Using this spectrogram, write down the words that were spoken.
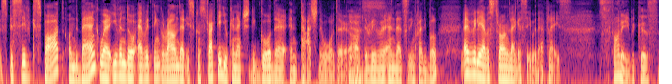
specific spot on the bank where, even though everything around that is constructed, you can actually go there and touch the water of the river, and that's incredible. I really have a strong legacy with that place. It's funny because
